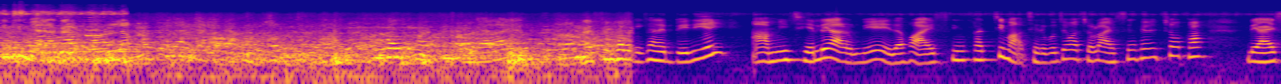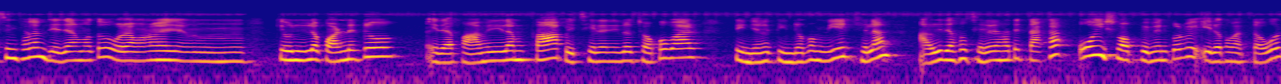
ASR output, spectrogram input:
কিন্তু মেলাটা এখানে বেরিয়েই আমি ছেলে আর মেয়ে, দেখো আইসক্রিম খাচ্ছি, মা ছেলে বলছে, মা, চলো আইসক্রিম খেলে চ খা। দিয়ে আইসক্রিম খেলাম, যে যার মতো ওরা মনে হয় কেউ নিল কর্নেটো এই দেখো আমি নিলাম কাপ এই ছেলে নিল চকোবার তিনজনে তিন রকম নিয়ে খেলাম। আর ওই দেখো ছেলের হাতে টাকা, ওই সব পেমেন্ট করবে, এরকম একটা ওর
